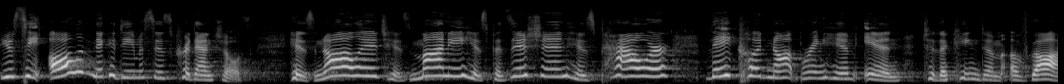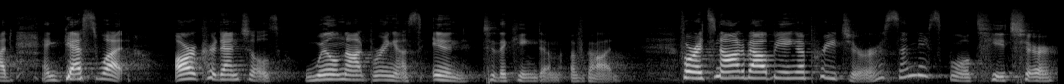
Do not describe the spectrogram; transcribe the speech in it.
You see, all of Nicodemus's credentials, his knowledge, his money, his position, his power, they could not bring him in to the kingdom of God. And guess what? Our credentials will not bring us into the kingdom of God. For it's not about being a preacher, a Sunday school teacher.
